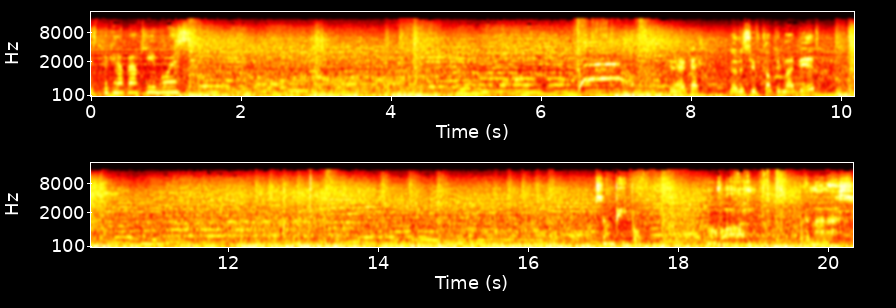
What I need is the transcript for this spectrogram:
I'm always picking up after you boys. Your haircut? Notice you've copied my beard. Some people move on, but not us.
